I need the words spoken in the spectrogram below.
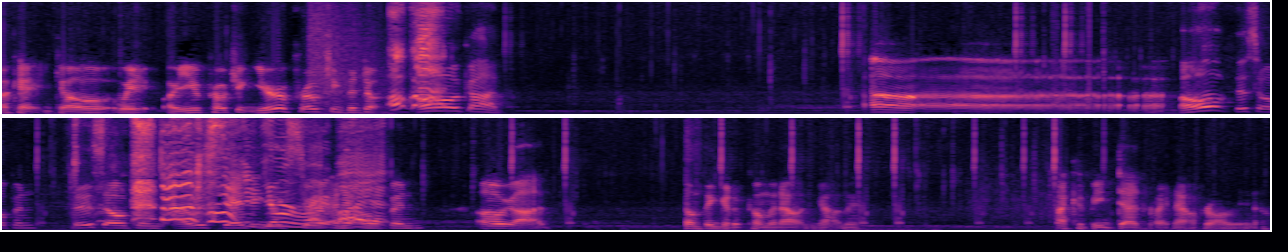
Okay, go. Wait, are you approaching? You're approaching the door. Oh, God! Oh god! Uh. Oh, Oh, this opened. This opened. I was standing next to right it and it it. opened. Oh god. Something could have come out and got me. I could be dead right now for all you know.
